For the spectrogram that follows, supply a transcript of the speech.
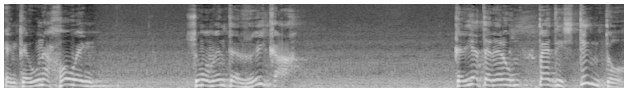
en que una joven sumamente rica quería tener un pet distinto,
